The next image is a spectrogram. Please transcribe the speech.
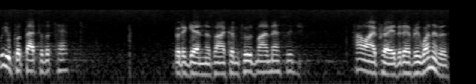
Will you put that to the test? But again, as I conclude my message, how I pray that every one of us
